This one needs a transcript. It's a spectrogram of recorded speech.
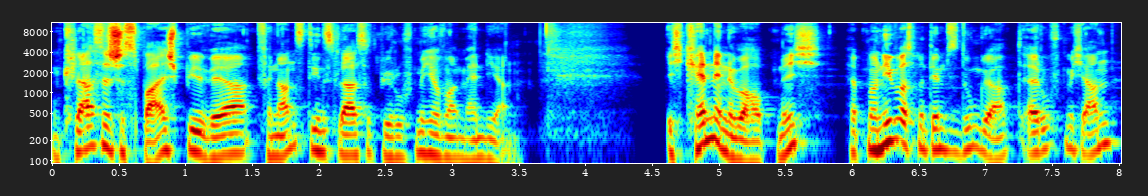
Ein klassisches Beispiel wäre, Finanzdienstleister beruft mich auf meinem Handy an. Ich kenne ihn überhaupt nicht, ich habe noch nie was mit dem zu tun gehabt. Er ruft mich an,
